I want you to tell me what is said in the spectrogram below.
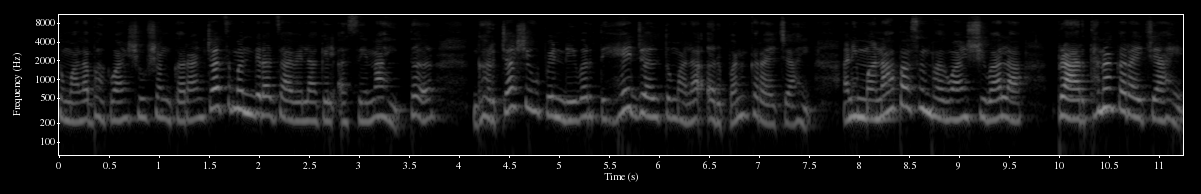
तुम्हाला भगवान शिवशंकरांच्याच मंदिरात जावे लागेल असे नाही तर घरच्या शिवपिंडीवरती हे जल तुम्हाला अर्पण करायचे आहे. आणि मनापासून भगवान शिवाला प्रार्थना करायची आहे.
